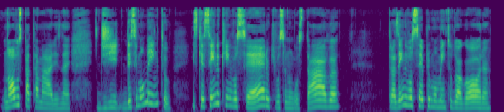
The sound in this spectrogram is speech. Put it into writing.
novos patamares, né? De, desse momento. Esquecendo quem você era, o que você não gostava, trazendo você para o momento do agora,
